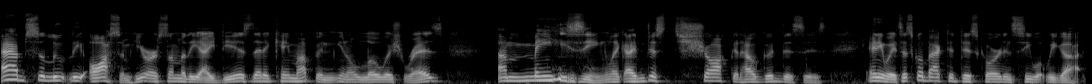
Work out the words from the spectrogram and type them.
Absolutely awesome. Here are some of the ideas that it came up in, you know, lowish res. Amazing. Like, I'm just shocked at how good this is. Anyways, let's go back to Discord and see what we got.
